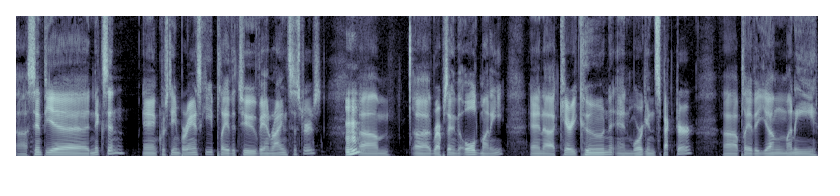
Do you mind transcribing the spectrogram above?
uh, Cynthia Nixon and Christine Baranski play the two Van Rhijn sisters, Mhm. um, uh, representing the old money, and uh, Carrie Coon and Morgan Spector uh, play the young money.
